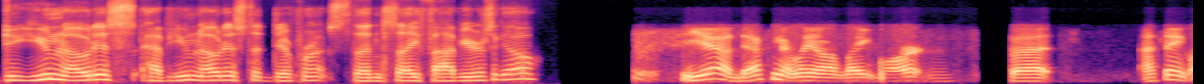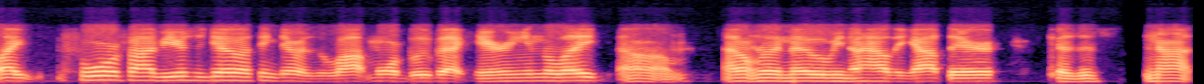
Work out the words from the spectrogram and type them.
do you notice, have you noticed a difference than, say, five years ago? Yeah, definitely on Lake Martin. But I think like four or five years ago, I think there was a lot more blueback herring in the lake. Um, I don't really know, you know, how they got there because it's not,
